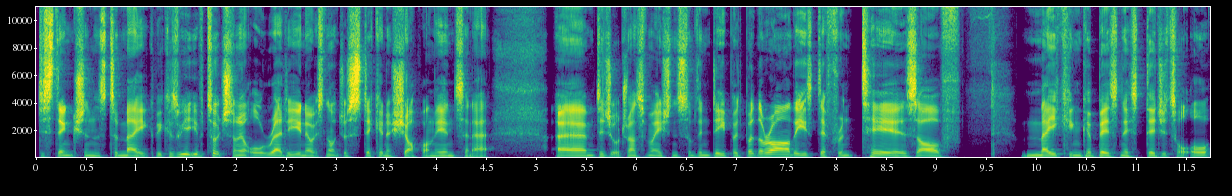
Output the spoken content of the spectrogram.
distinctions to make because we, you've touched on it already. You know, it's not just sticking a shop on the internet. Um, digital transformation is something deeper, but there are these different tiers of making a business digital or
